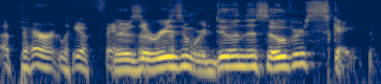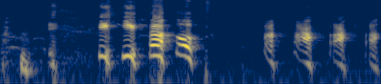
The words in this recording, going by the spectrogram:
apparently a fan. There's a reason we're doing this over Skype. Yep.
